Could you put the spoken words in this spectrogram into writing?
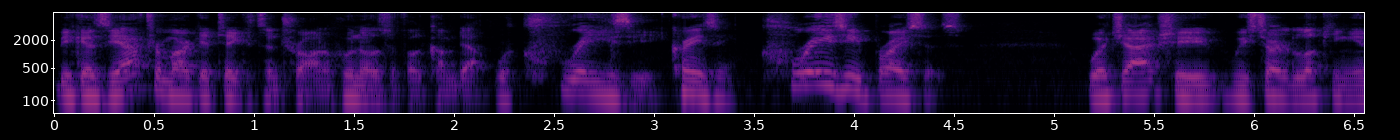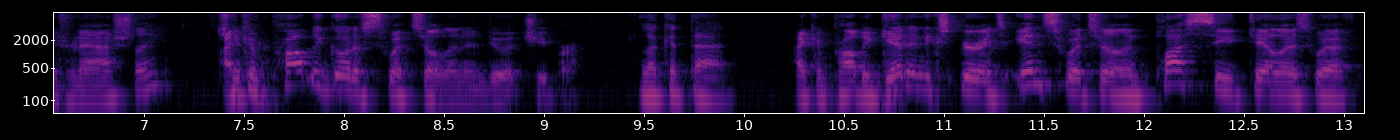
because the aftermarket tickets in Toronto, who knows if they'll come down, were crazy, crazy. crazy prices. Which actually we started looking internationally. I can probably go to Switzerland and do it cheaper. Look at that. I can probably get an experience in Switzerland plus see Taylor Swift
